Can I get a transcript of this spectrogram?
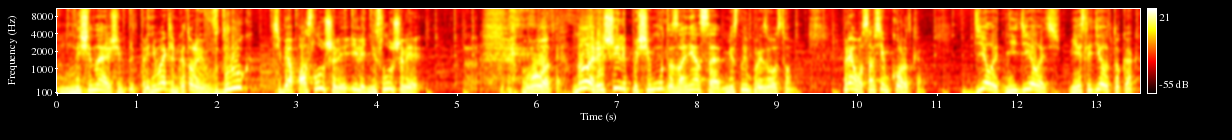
начинающим предпринимателям, которые вдруг тебя послушали или не слушали, вот, но решили почему-то заняться мясным производством? Прямо совсем коротко. Делать, не делать? Если делать, то как?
